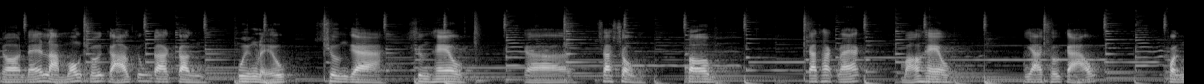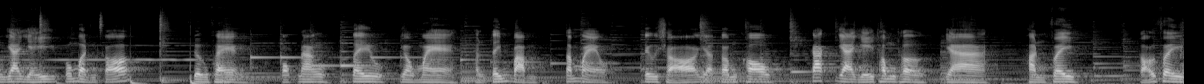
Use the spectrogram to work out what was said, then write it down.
Rồi để làm món sủi cảo chúng ta cần nguyên liệu Xương gà, xương heo, gà xá sùng, tôm, cá thác lát, mỡ heo, da sủi cảo Phần gia vị của mình có đường phèn, bột năng, tiêu, dầu mè, hành tím bằm, tấm mèo, tiêu sọ và tôm khô, các gia vị thông thường và hành phi, tỏi phi,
